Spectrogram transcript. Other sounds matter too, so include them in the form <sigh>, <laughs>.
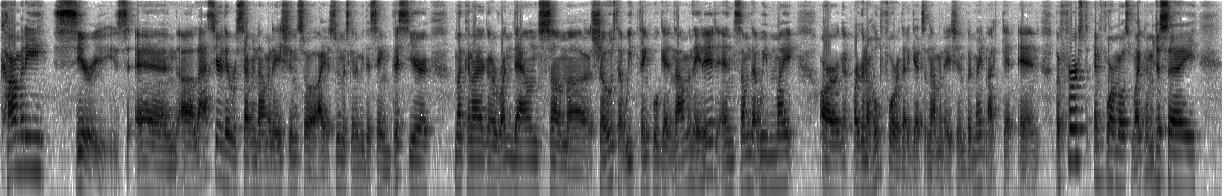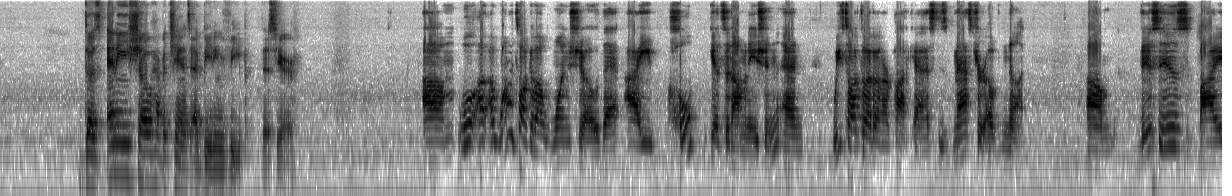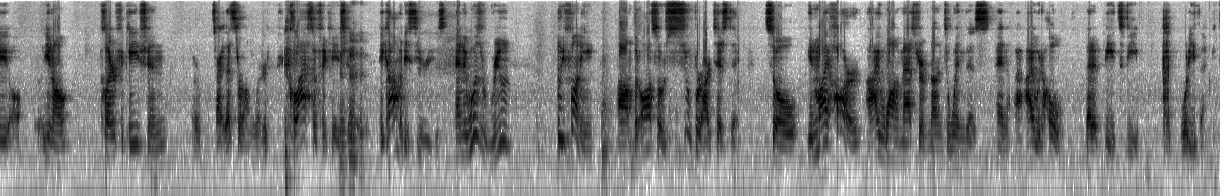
comedy series. And uh, last year there were seven nominations, so I assume it's going to be the same this year. Mike and I are going to run down some uh, shows that we think will get nominated and some that we might are, are going to hope for that it gets a nomination but might not get in. But first and foremost, Mike, let me just say does any show have a chance at beating Veep this year? Um, well, I, I want to talk about one show that I hope gets a nomination, and we've talked about it on our podcast, is Master of None. Um, this is by, you know, clarification, or sorry, that's the wrong word, <laughs> classification, a comedy series. And it was really, really funny, um, but also super artistic. So, in my heart, I want Master of None to win this, and I, I would hope that it beats Veep. What do you think?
